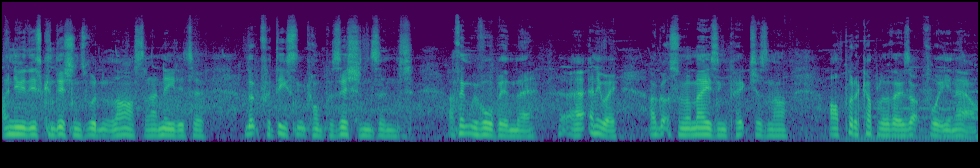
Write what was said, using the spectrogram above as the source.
I knew these conditions wouldn't last and I needed to look for decent compositions and I think we've all been there. Uh, anyway, I've got some amazing pictures and I'll, I'll put a couple of those up for you now.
